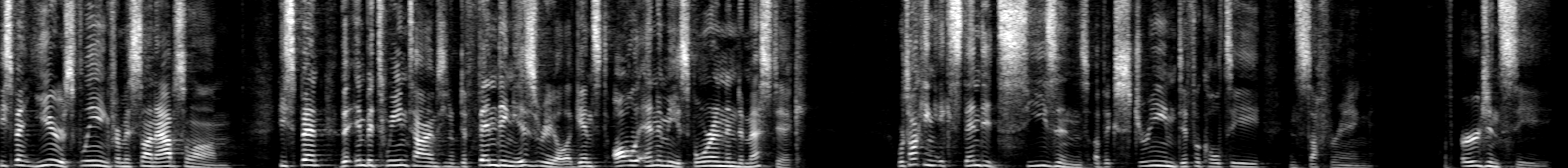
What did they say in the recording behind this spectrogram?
He spent years fleeing from his son Absalom. He spent the in between times, you know, defending Israel against all enemies, foreign and domestic. We're talking extended seasons of extreme difficulty and suffering, of urgency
